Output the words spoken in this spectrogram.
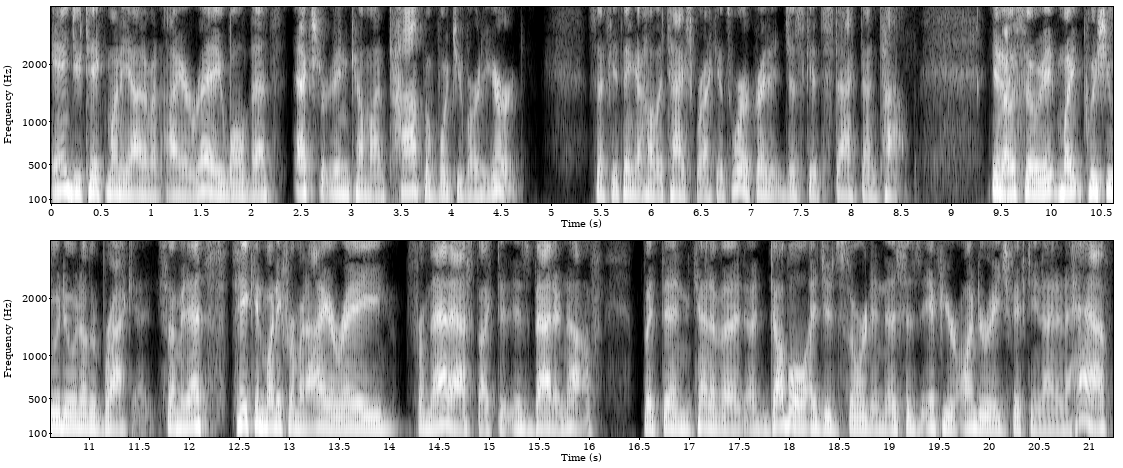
and you take money out of an IRA, well, that's extra income on top of what you've already earned. So if you think of how the tax brackets work, right, it just gets stacked on top. You know, Right. so it might push you into another bracket. So I mean, that's taking money from an IRA from that aspect is bad enough. But then kind of a, a double-edged sword in this is if you're under age 59 and a half,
